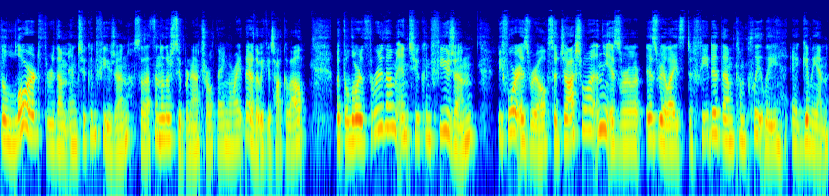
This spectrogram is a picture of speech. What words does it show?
The Lord threw them into confusion. So that's another supernatural thing right there that we could talk about. But the Lord threw them into confusion before Israel. So Joshua and the Israel- Israelites defeated them completely at Gibeon.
